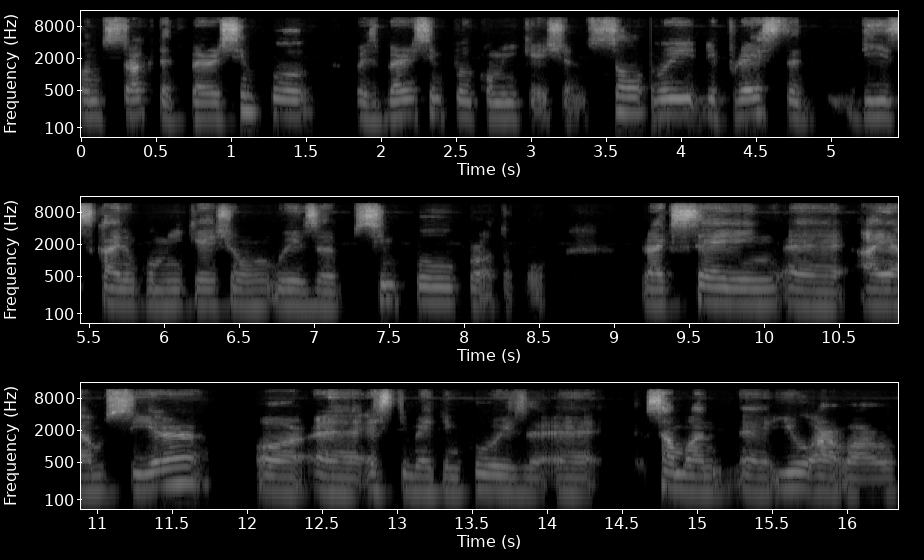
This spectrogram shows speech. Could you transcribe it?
constructed very simple with very simple communication. So we replaced these kind of communication with a simple protocol like saying uh, I am seer or uh, estimating who is uh, someone you are or,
